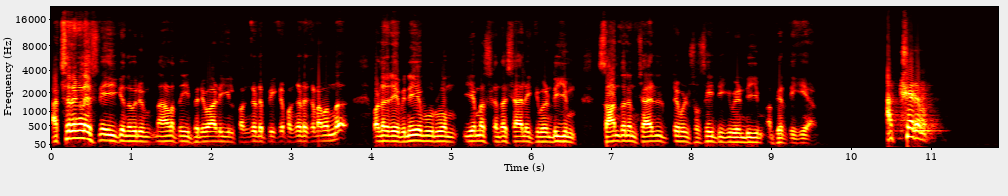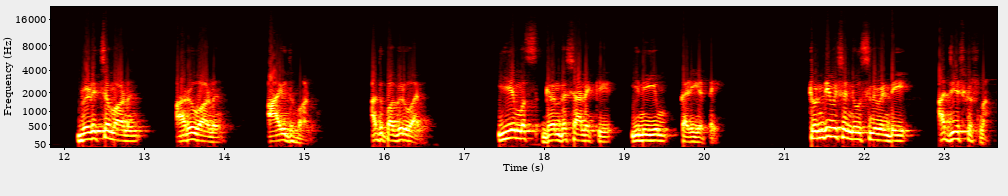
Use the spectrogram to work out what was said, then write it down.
അക്ഷരങ്ങളെ സ്നേഹിക്കുന്നവരും നാളത്തെ ഈ പരിപാടിയിൽ പങ്കെടുപ്പിക്ക പങ്കെടുക്കണമെന്ന് വളരെ വിനയപൂർവം ഇ എം എസ് ഗ്രന്ഥശാലയ്ക്ക് വേണ്ടിയും സാന്ത്വനം ചാരിറ്റബിൾ സൊസൈറ്റിക്ക് വേണ്ടിയും അഭ്യർത്ഥിക്കുകയാണ്. അക്ഷരം വെളിച്ചമാണ് അറിവാണ് ആയുധമാണ്. അത് പകരുവാൻ ഇ എം എസ് ഗ്രന്ഥശാലയ്ക്ക് ഇനിയും കഴിയട്ടെ. ട്വന്റി വിഷൻ ന്യൂസിന് വേണ്ടി അജീഷ് കൃഷ്ണ.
